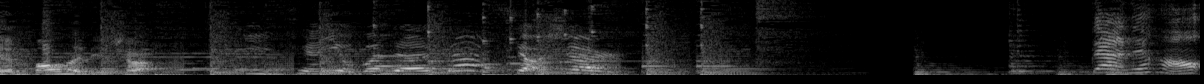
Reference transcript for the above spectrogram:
钱包那点事儿，与钱有关的大小事儿。大家好，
